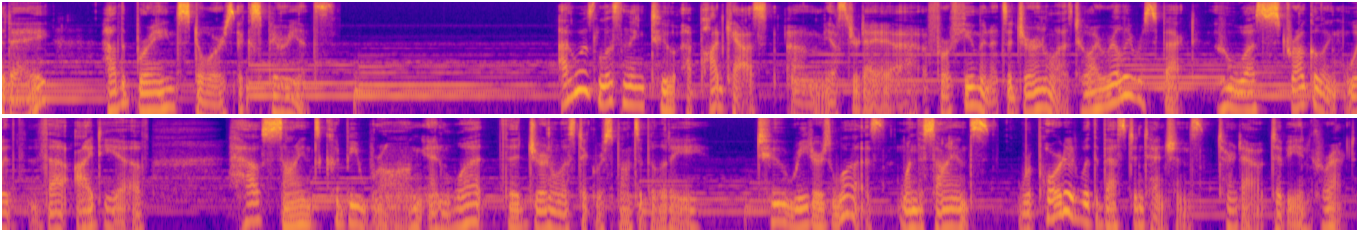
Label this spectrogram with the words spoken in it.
today how the brain stores experience. I was listening to a podcast um, yesterday uh, for a few minutes, a journalist who I really respect, who was struggling with the idea of how science could be wrong and what the journalistic responsibility to readers was when the science reported with the best intentions turned out to be incorrect.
